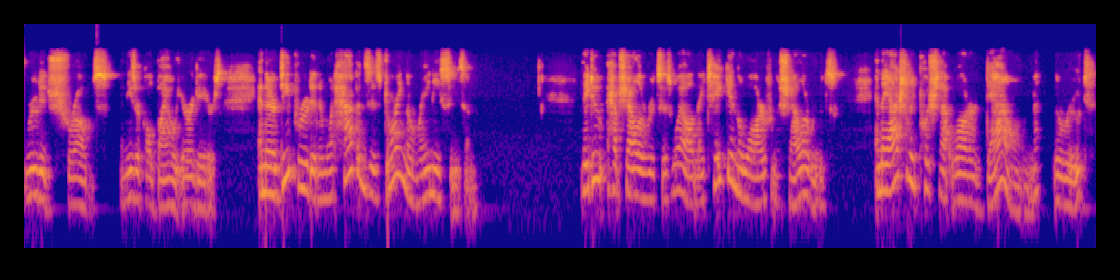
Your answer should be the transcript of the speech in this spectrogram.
rooted shrubs, and these are called bioirrigators. And they're deep rooted. And what happens is during the rainy season, they do have shallow roots as well, and they take in the water from the shallow roots and they actually push that water down the root,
